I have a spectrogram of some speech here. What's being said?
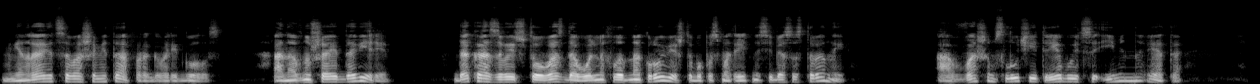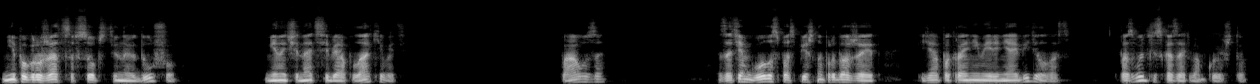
«Мне нравится ваша метафора», — говорит голос. «Она внушает доверие. Доказывает, что у вас довольно хладнокровие, чтобы посмотреть на себя со стороны. А в вашем случае требуется именно это — не погружаться в собственную душу, не начинать себя оплакивать». Пауза. Затем голос поспешно продолжает. «Я, по крайней мере, не обидел вас?» Позвольте сказать вам кое-что.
